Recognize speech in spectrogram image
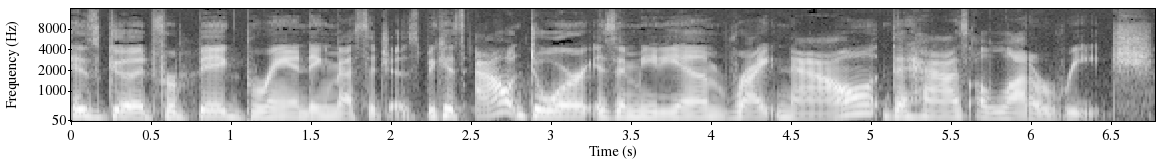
is good for big branding messages because outdoor is a medium right now that has a lot of reach.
